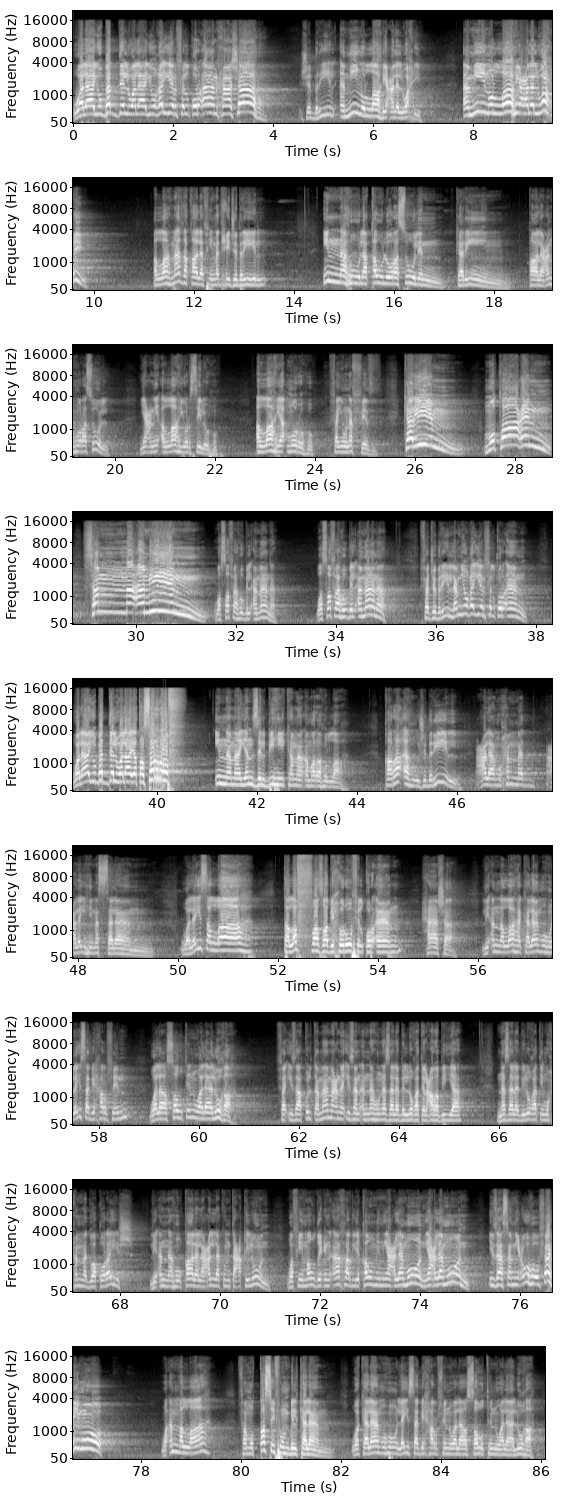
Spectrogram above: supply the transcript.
ولا يبدل ولا يغير في القرآن حاشاه. جبريل أمين الله على الوحي أمين الله على الوحي. الله ماذا قال في مدح جبريل؟ إنه لقول رسول كريم. قال عنه رسول يعني الله يرسله الله يأمره فينفذ. كريم مطاع ثم أمين. وصفه بالأمانة وصفه بالأمانة. فجبريل لم يغير في القرآن ولا يبدل ولا يتصرف. إنما ينزل به كما أمره الله. قرأه جبريل على محمد عليهما السلام. وليس الله تلفظ بحروف القرآن. حاشا. لأن الله كلامه ليس بحرف ولا صوت ولا لغة. فإذا قلت ما معنى إذن أنه نزل باللغة العربية؟ نزل بلغة محمد وقريش. لأنه قال لعلكم تعقلون وفي موضع آخر لقوم يعلمون يعلمون إذا سمعوه فهموا. وأما الله فمتصف بالكلام وكلامه ليس بحرف ولا صوت ولا لغة.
